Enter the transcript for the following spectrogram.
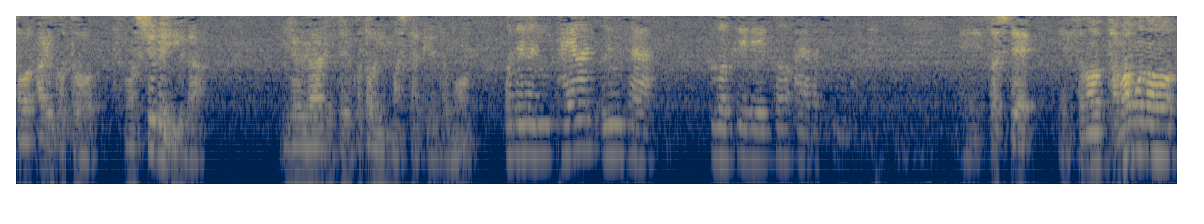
とあることをその種類がいろいろあるということを言いましたけれども。おでんは양한은사그것에대해서알아봤습니다そしてその賜物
